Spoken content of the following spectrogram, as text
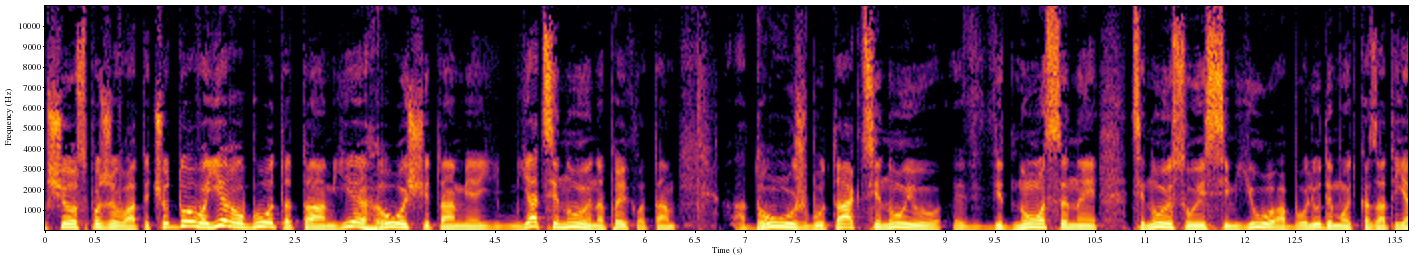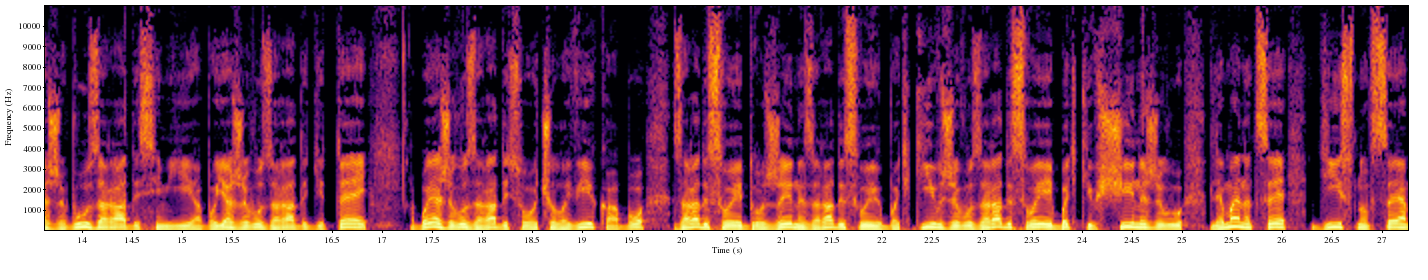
що споживати. Чудово, є робота там, є гроші там. Я ціную, наприклад, там дружбу, так, ціную відносини, ціную свою сім'ю, або люди можуть казати, я живу заради сім'ї, або я живу заради дітей, або я живу заради свого чоловіка, або заради своєї дружини, заради своїх батьків живу, заради своєї батьківщини живу. Для мене це дійсно все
